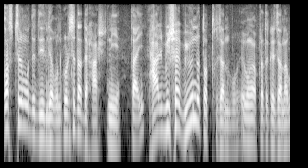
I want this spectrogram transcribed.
কষ্টের মধ্যে দিন যাপন করছে তাদের হাঁস নিয়ে। তাই হাঁস বিষয়ে বিভিন্ন তথ্য জানব এবং আপনাদেরকে জানাব।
